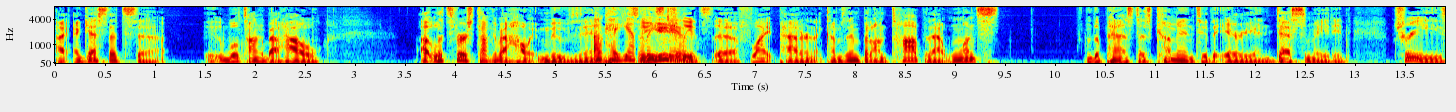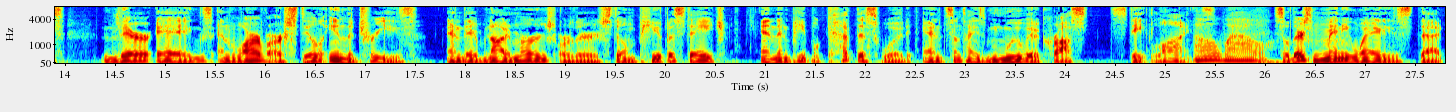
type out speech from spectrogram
I, I guess that's uh, we'll talk about how. Uh, let's first talk about how it moves in. Okay, yeah, so please do. usually it's a flight pattern that comes in, but on top of that, once the pest has come into the area and decimated trees, their eggs and larvae are still in the trees and they've not emerged or they're still in pupa stage. And then people cut this wood and sometimes move it across state lines. Oh wow! So there's many ways that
